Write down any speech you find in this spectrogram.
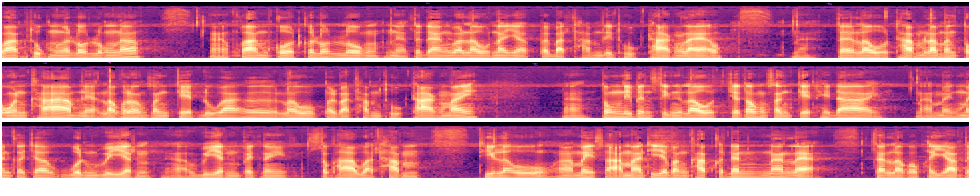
ความทุกข์มันลดลงแล้ว ความโกรธก็ลดลงเนี่ยแสดงว่าเราน่าจะปฏิบัติธรรมได้ถูกทางแล้วนะแต่เราทำแล้วมันตรงกันข้ามเนี่ยเราก็ลองสังเกตดูว่าเออเราปฏิบัติธรรมถูกทางไหมนะตรงนี้เป็นสิ่งที่เราจะต้องสังเกตให้ได้นะมันมันก็จะวนเวียนเวียนไปในสภาวะธรรม ที่เราไม่สามารถที่จะบังคับก็นั่นนั่นแหละ แต่เราก็พยายามไป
